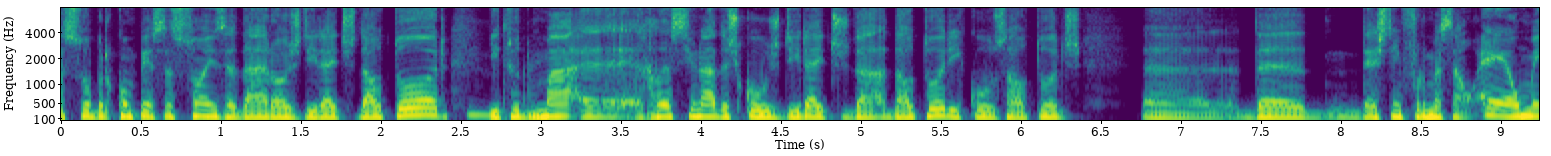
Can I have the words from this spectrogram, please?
sobre compensações a dar aos direitos de autor hum, e tudo uh, relacionadas com os direitos de, de, autor e com os autores uh, da, desta informação. É uma,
